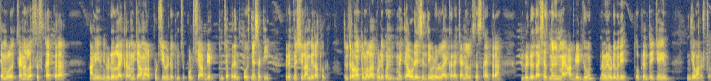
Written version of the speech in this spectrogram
त्यामुळे चॅनलला सबस्क्राईब करा आणि व्हिडिओ लाईक करा म्हणजे आम्हाला पुढचे व्हिडिओ तुमचे पुढचे अपडेट तुमच्यापर्यंत पोहोचण्यासाठी प्रयत्नशील आम्ही राहतो. तर मित्रांनो तुम्हाला थोडी पण माहिती आवडली असेल ती व्हिडिओ लाईक करा चॅनलला सबस्क्राईब करा भेटूयात अशाच नवीन माय अपडेट घेऊन नवीन व्हिडिओमध्ये तोपर्यंत जय हिंद जय महाराष्ट्र.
